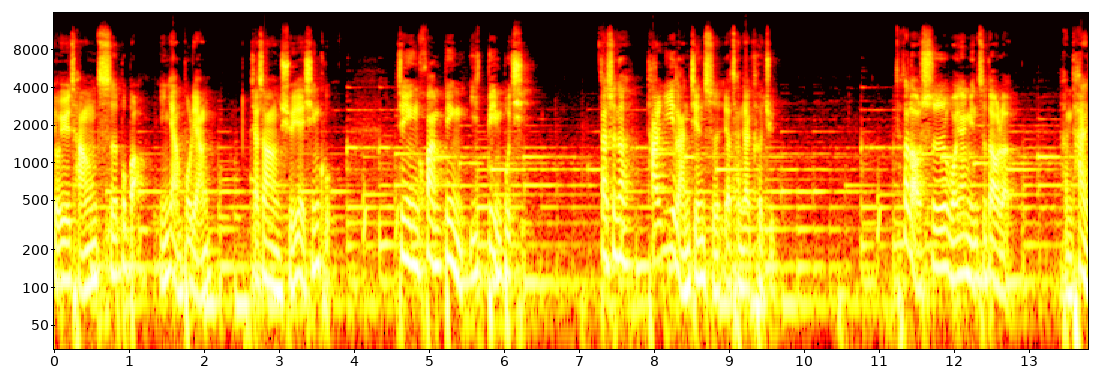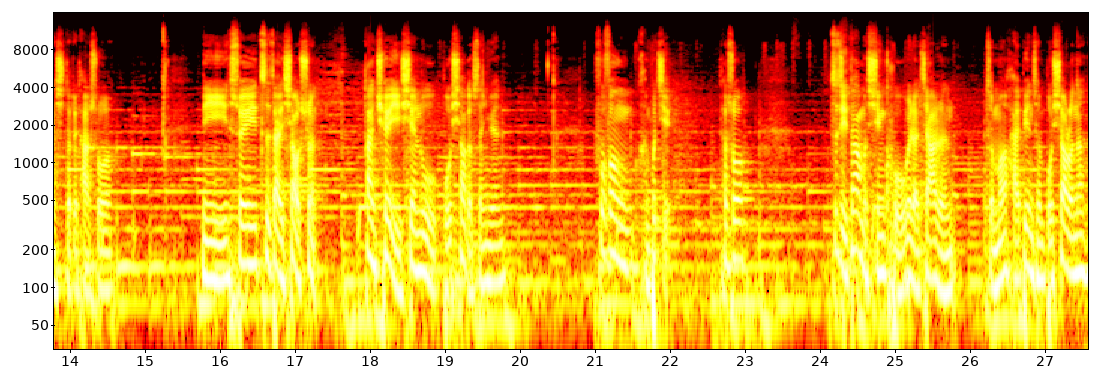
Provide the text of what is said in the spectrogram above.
由于常吃不饱，营养不良，加上学业辛苦，竟患病一病不起。但是呢，他依然坚持要参加科举。他的老师王阳明知道了，很叹息地对他说：“你虽自在孝顺，但却已陷入不孝的深渊。”傅凤很不解，他说：“自己那么辛苦为了家人，怎么还变成不孝了呢？”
